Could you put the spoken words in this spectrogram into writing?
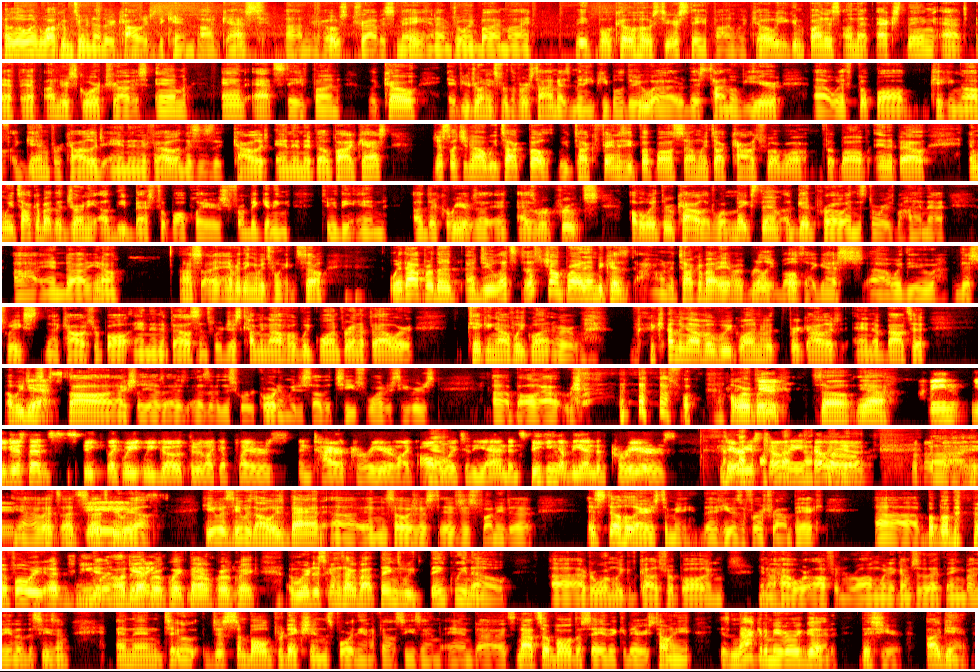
Hello and welcome to another College to Canton podcast. I'm your host, Travis May, and I'm joined by my faithful co-host here, Stefan Lako. You can find us on that X thing at FF underscore Travis M and at Stefan Lako. If you're joining us for the first time, as many people do, uh, this time of year uh, with football kicking off again for college and NFL, and this is the college and NFL podcast. Just let you know, we talk both. We talk fantasy football some, we talk college football, football, NFL, and we talk about the journey of the best football players from beginning to the end of their careers as, recruits, all the way through college. What makes them a good pro, and the stories behind that, uh, and uh, you know, uh, so everything in between. So without further ado, let's let's jump right in because I want to talk about it really both, I guess, uh, with you this week's uh, college football and NFL. Since we're just coming off of week one for NFL, we're kicking off week one or coming off of week one with for college and about to. Uh, we just Yes. saw actually as, as as of this recording, we just saw the Chiefs wide receivers uh, ball out horribly. Dude, So yeah, I mean, you just said speak like we we go through like a player's entire career, like all Yeah. the way to the end. And speaking of the end of careers, Kadarius Toney, hello. Uh, I mean, yeah, let's let's let's be real. He was he was always bad, uh, and so it was just it was just funny to. It's still hilarious to me that he was a first round pick. Uh, but but before we uh, get onto that real quick though, yeah. real quick, we're just going to talk about things we think we know uh, after one week of college football, and you know how we're often wrong when it comes to that thing by the end of the season, and then two just some bold predictions for the NFL season. And uh, it's not so bold to say that Kadarius Toney is not going to be very good this year again.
